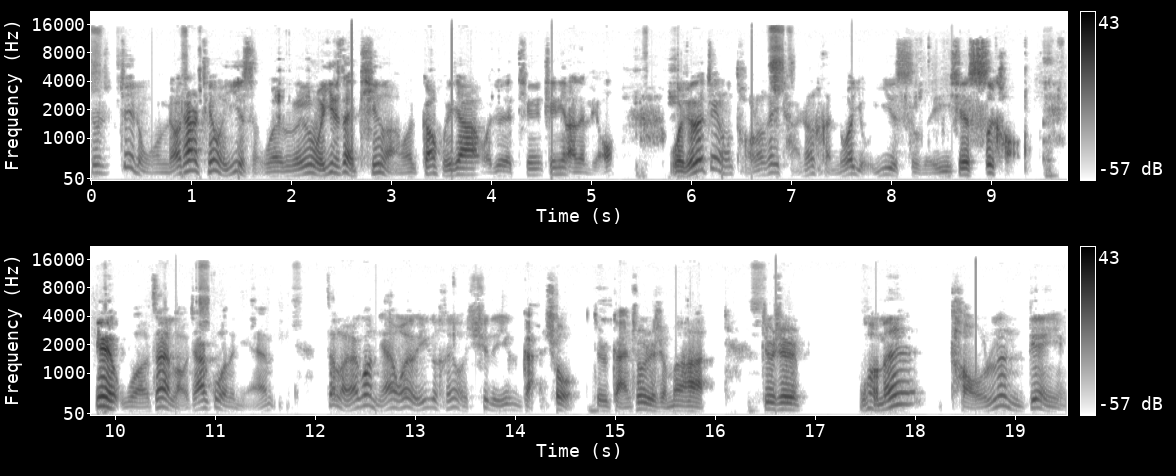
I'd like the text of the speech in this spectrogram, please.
就是这种聊天儿挺有意思。我我因为我一直在听啊，我刚回家我就在听听你俩在聊。我觉得这种讨论可以产生很多有意思的一些思考。因为我在老家过的年，在老家过的年，我有一个很有趣的一个感受，就是感受是什么哈？就是我们讨论电影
